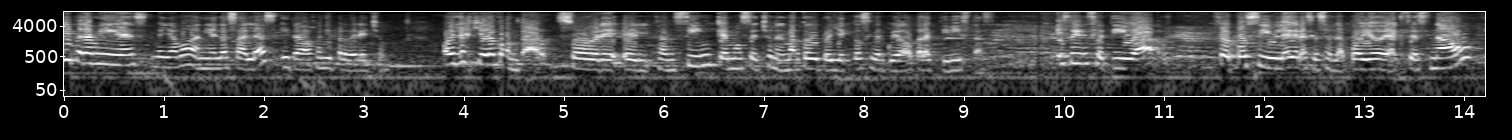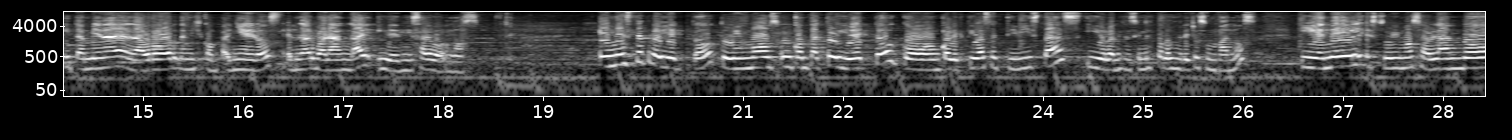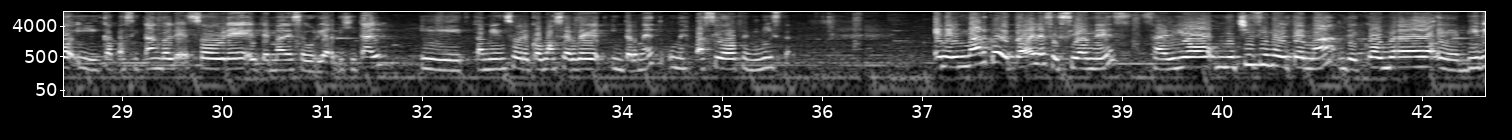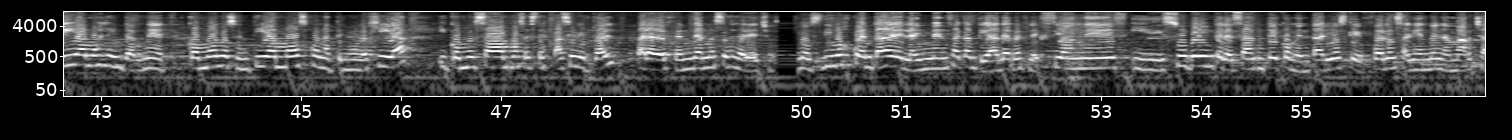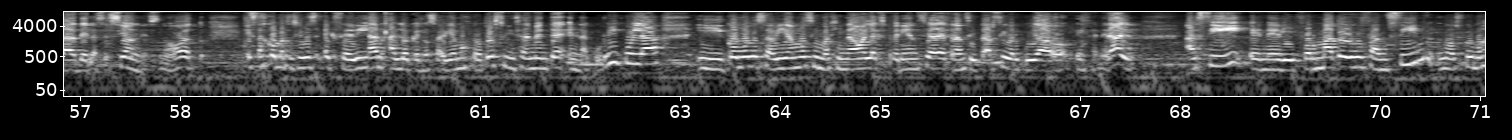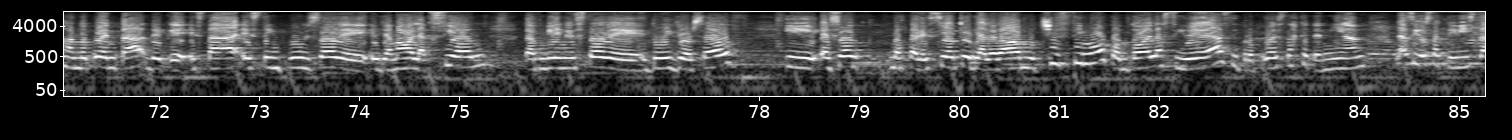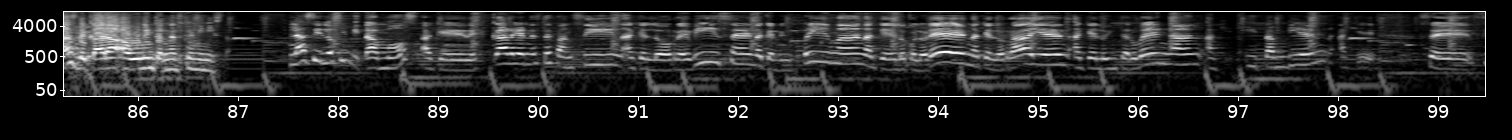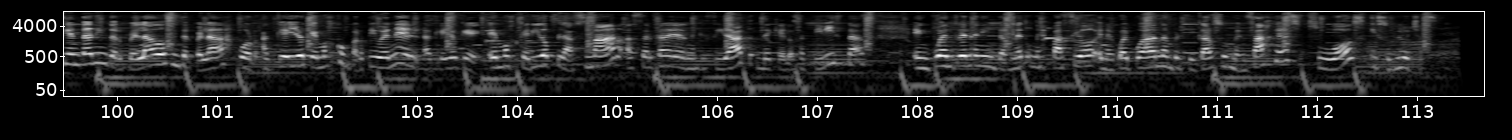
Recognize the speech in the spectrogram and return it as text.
Hola hiperamigues, me llamo Daniela Salas y trabajo en Hiperderecho. Hoy les quiero contar sobre el fanzine que hemos hecho en el marco del proyecto Cibercuidado para Activistas. Esta iniciativa fue posible gracias al apoyo de Access Now y también a la labor de mis compañeros Edgar Barangay y Denise Albornoz. En este proyecto tuvimos un contacto directo con colectivos activistas y organizaciones por los derechos humanos y en él estuvimos hablando y capacitándoles sobre el tema de seguridad digital y también sobre cómo hacer de Internet un espacio feminista. En el marco de todas las sesiones salió muchísimo el tema de cómo eh, vivíamos la internet, cómo nos sentíamos con la tecnología y cómo usábamos este espacio virtual para defender nuestros derechos. Nos dimos cuenta de la inmensa cantidad de reflexiones y súper interesantes comentarios que fueron saliendo en la marcha de las sesiones. Estas conversaciones excedían a lo que nos habíamos propuesto inicialmente en la currícula y cómo nos habíamos imaginado la experiencia de transitar cibercuidado general. Así, en el formato de un fanzine, nos fuimos dando cuenta de que está este impulso de el llamado a la acción, también esto de do it yourself, y eso nos pareció que dialogaba muchísimo con todas las ideas y propuestas que tenían las y los activistas de cara a una internet feminista. Las y los invitamos a que descarguen este fanzine, a que lo revisen, a que lo impriman, a que lo coloreen, a que lo rayen, a que lo intervengan y también a que se sientan interpelados, interpeladas por aquello que hemos compartido en él, aquello que hemos querido plasmar acerca de la necesidad de que los activistas encuentren en Internet un espacio en el cual puedan amplificar sus mensajes, su voz y sus luchas.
